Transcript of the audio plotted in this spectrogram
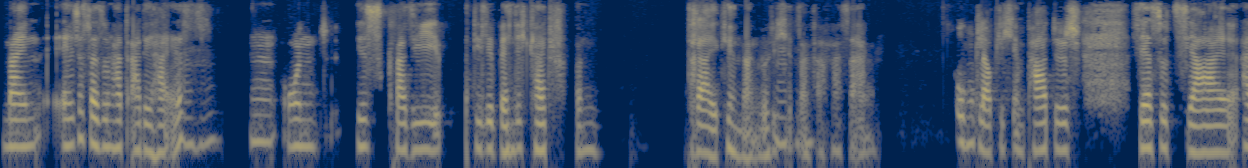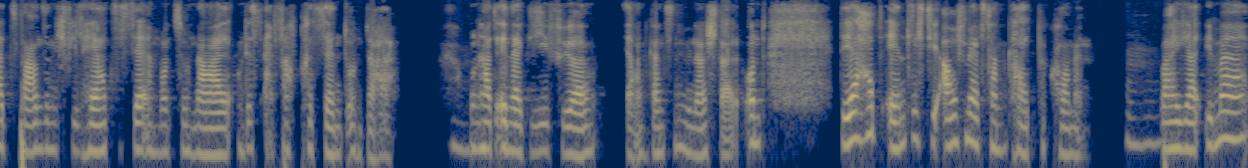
Mein ältester Sohn hat ADHS mhm. und ist quasi die Lebendigkeit von drei Kindern, würde ich jetzt mhm. einfach mal sagen unglaublich empathisch, sehr sozial, hat wahnsinnig viel Herz, ist sehr emotional und ist einfach präsent und da mhm. und hat Energie für ja, einen ganzen Hühnerstall. Und der hat endlich die Aufmerksamkeit bekommen, mhm. weil ja immer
